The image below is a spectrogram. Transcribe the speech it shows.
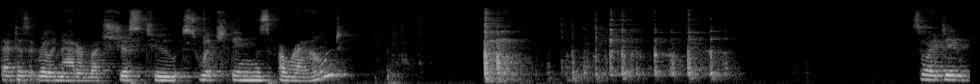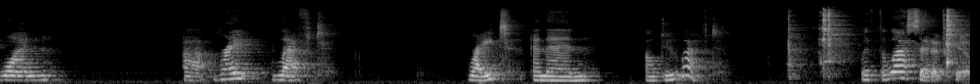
That doesn't really matter much, just to switch things around. So I did one uh, right, left, right, and then I'll do left with the last set of two.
